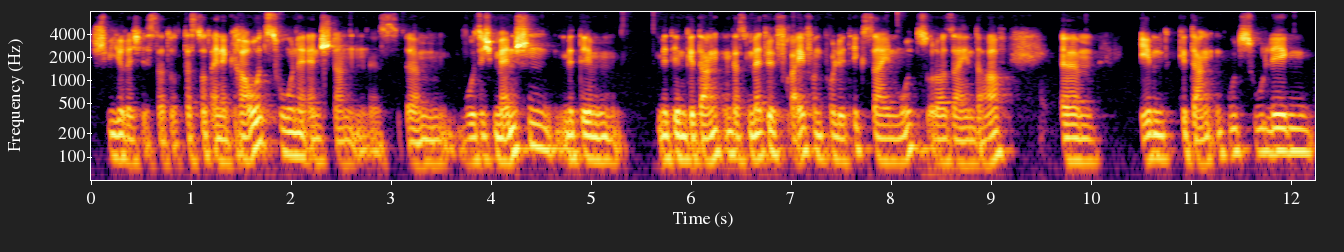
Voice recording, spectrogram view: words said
schwierig ist, dass dort, eine Grauzone entstanden ist, ähm, wo sich Menschen mit dem, mit dem Gedanken, dass Metal frei von Politik sein muss oder sein darf, ähm, eben Gedankengut zulegen,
